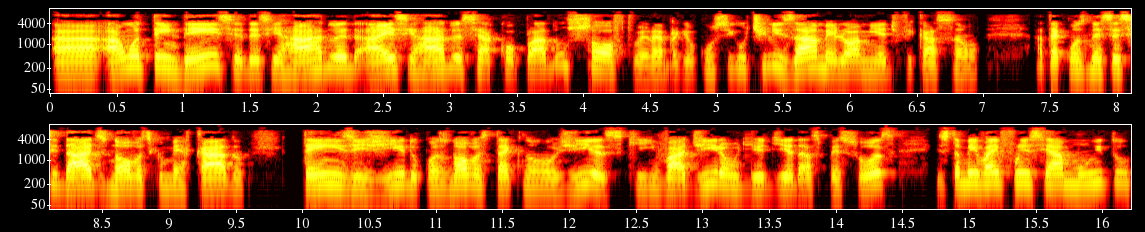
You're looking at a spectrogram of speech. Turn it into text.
há, há, uma tendência desse hardware, a esse hardware ser acoplado um software, né? para que eu consiga utilizar melhor a minha edificação, até com as necessidades novas que o mercado tem exigido, com as novas tecnologias que invadiram o dia a dia das pessoas, isso também vai influenciar muito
